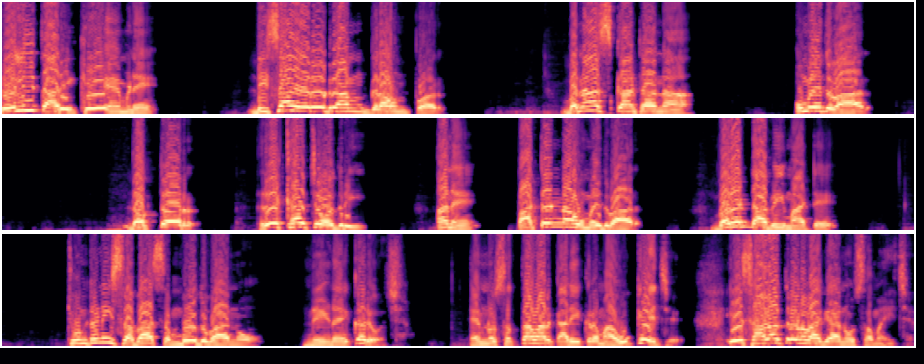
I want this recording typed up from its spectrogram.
પહેલી તારીખે એમણે ડીસા એરોડ્રામ ગ્રાઉન્ડ પર બનાસકાંઠાના ઉમેદવાર ડોક્ટર રેખા ચૌધરી અને પાટણના ઉમેદવાર ભરત ડાભી માટે ચૂંટણી સભા સંબોધવાનો નિર્ણય કર્યો છે. એમનો સત્તાવાર કાર્યક્રમ આવું કે છે. એ સાડા ત્રણ વાગ્યાનો સમય છે.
